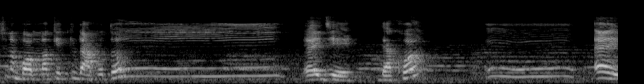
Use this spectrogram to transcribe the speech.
শোনা বম্মাকে একটু ডাকো তো। এই যে দেখো। এই।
